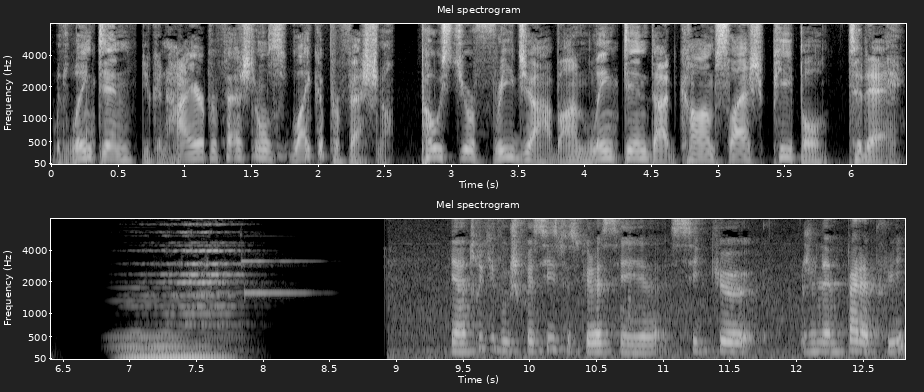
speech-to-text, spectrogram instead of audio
With LinkedIn, you can hire professionals like a professional. Post your free job on linkedin.com slash people today. Il y a un truc qu'il faut que je précise parce que là, c'est euh, que je n'aime pas la pluie.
